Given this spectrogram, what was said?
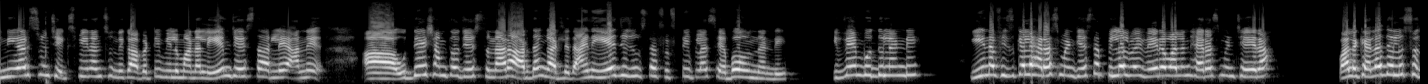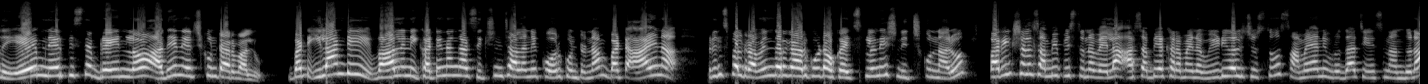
ఇన్ని ఇయర్స్ నుంచి ఎక్స్పీరియన్స్ ఉంది కాబట్టి వీళ్ళు మనల్ని ఏం చేస్తారులే అనే ఉద్దేశంతో చేస్తున్నారో? అర్థం కావట్లేదు. ఆయన ఏజ్ చూస్తే ఫిఫ్టీ ప్లస్ ఎబో ఉందండి. ఇవేం బుద్ధులండి? ఈయన ఫిజికల్ హెరాస్మెంట్ చేస్తే పిల్లలు వేరే వాళ్ళని హెరాస్మెంట్ చేయరా? వాళ్ళకి ఎలా తెలుస్తుంది? ఏం నేర్పిస్తే బ్రెయిన్లో అదే నేర్చుకుంటారు వాళ్ళు. బట్ ఇలాంటి వాళ్ళని కఠినంగా శిక్షించాలని కోరుకుంటున్నాం. బట్ ఆయన ప్రిన్సిపల్ రవీందర్ గారు కూడా ఒక ఎక్స్ప్లెనేషన్ ఇచ్చుకున్నారు. పరీక్షలు సమీపిస్తున్న వేళ అసభ్యకరమైన వీడియోలు చూస్తూ సమయాన్ని వృధా చేసినందున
